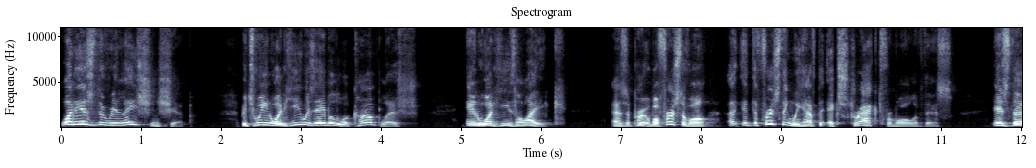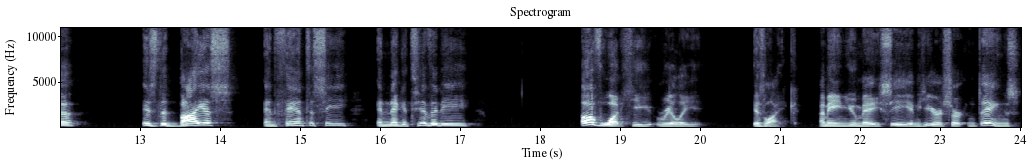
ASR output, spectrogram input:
What is the relationship between what he was able to accomplish and what he's like as a person? Well, first of all, uh, it, the first thing we have to extract from all of this is the is the bias and fantasy and negativity of what he really is like. I mean, you may see and hear certain things,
